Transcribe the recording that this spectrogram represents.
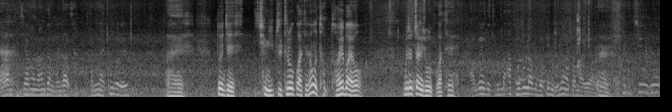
나랑 같이 하면 항상 뭔가 잡- 잡네, 큰 거를. 아이, 또 이제, 지금 입질 들어올 것 같아요. 형은 더, 더 해봐요. 오전장이 좋을 것 같아. 안 그래도 지금 막 접으려고 몇 개는 올려놨단 말이야. 네. 텐트 치우고,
